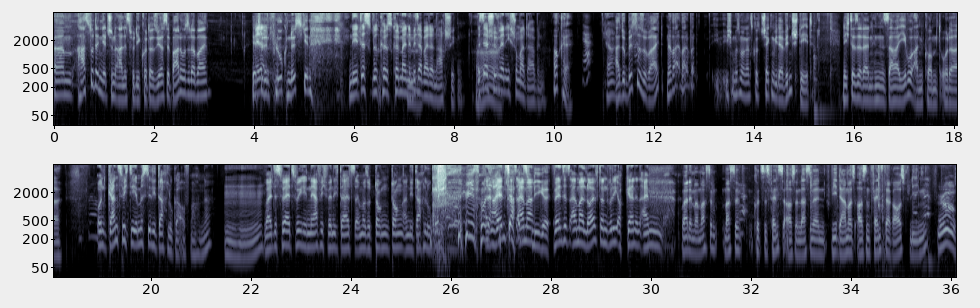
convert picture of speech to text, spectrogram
Ähm, hast du denn jetzt schon alles für die Côte d'Azur? Hast du Badehose dabei? Jetzt Nee, für den Flug Nüsschen? Nee, das, das können meine Hm. Mitarbeiter nachschicken. Ist Ah. ja schön, wenn ich schon mal da bin. Okay. Ja. Also bist du soweit? Na, warte, warte, warte. Ich muss mal ganz kurz checken, wie der Wind steht. Nicht, dass er dann in Sarajevo ankommt oder. Und ganz wichtig, ihr müsst ihr die Dachluke aufmachen, ne? Mhm. Weil das wäre jetzt wirklich nervig, wenn ich da jetzt da immer so dong dong an die Dachluke. wie so eine Also wenn es jetzt einmal, wenn es jetzt einmal läuft, dann würde ich auch gerne in einem. Warte mal, machst du, machst du kurz das Fenster aus und lassen wir ihn wie damals aus dem Fenster rausfliegen. So,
